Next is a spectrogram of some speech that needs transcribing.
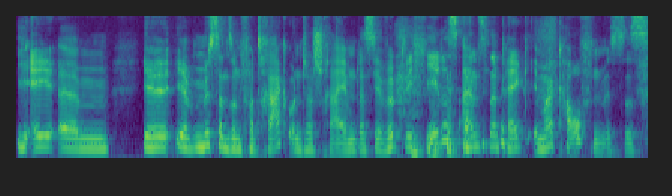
EA, ähm, ihr, ihr müsst dann so einen Vertrag unterschreiben, dass ihr wirklich jedes einzelne Pack immer kaufen müsst. Das,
